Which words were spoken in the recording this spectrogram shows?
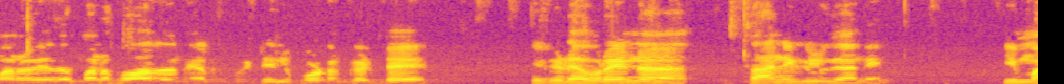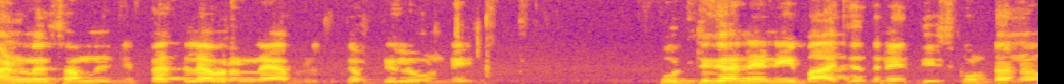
మనం ఏదో మన హోదాను ఎలగబెట్టి వెళ్ళిపోవడం కంటే ఇక్కడ ఎవరైనా స్థానికులు కానీ ఈ మండలం సంబంధించిన పెద్దలు ఎవరైనా అభివృద్ధి కమిటీలో ఉండి పూర్తిగా నేను ఈ బాధ్యత నేను తీసుకుంటాను.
